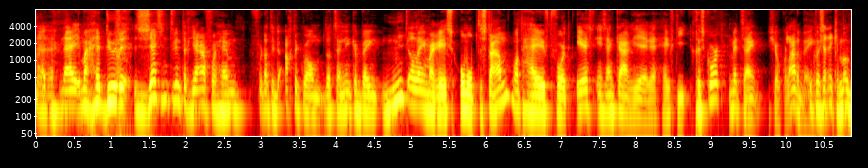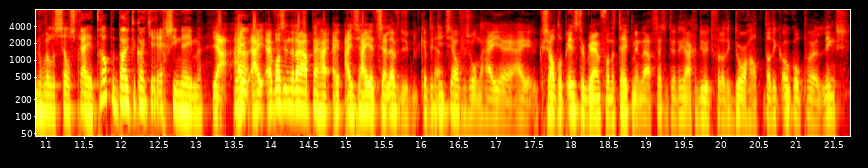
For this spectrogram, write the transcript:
het- nee, maar het duurde 26 jaar voor hem voordat hij erachter kwam dat zijn linkerbeen niet alleen maar is om op te staan. Want hij heeft voor het eerst in zijn carrière heeft hij gescoord met zijn chocoladebeen. Ik wou zeggen, ik heb hem ook nog wel eens zelfs vrije trappen buitenkantje rechts zien nemen. Ja, Ja. Hij, hij, hij was inderdaad, nou, hij, hij, zei het zelf, dus ik heb Ja. niet zelf verzonnen. Hij, eh, hij, ik zat op Instagram van het heeft me inderdaad 26 jaar geduurd voordat ik doorhad dat ik ook op eh, links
